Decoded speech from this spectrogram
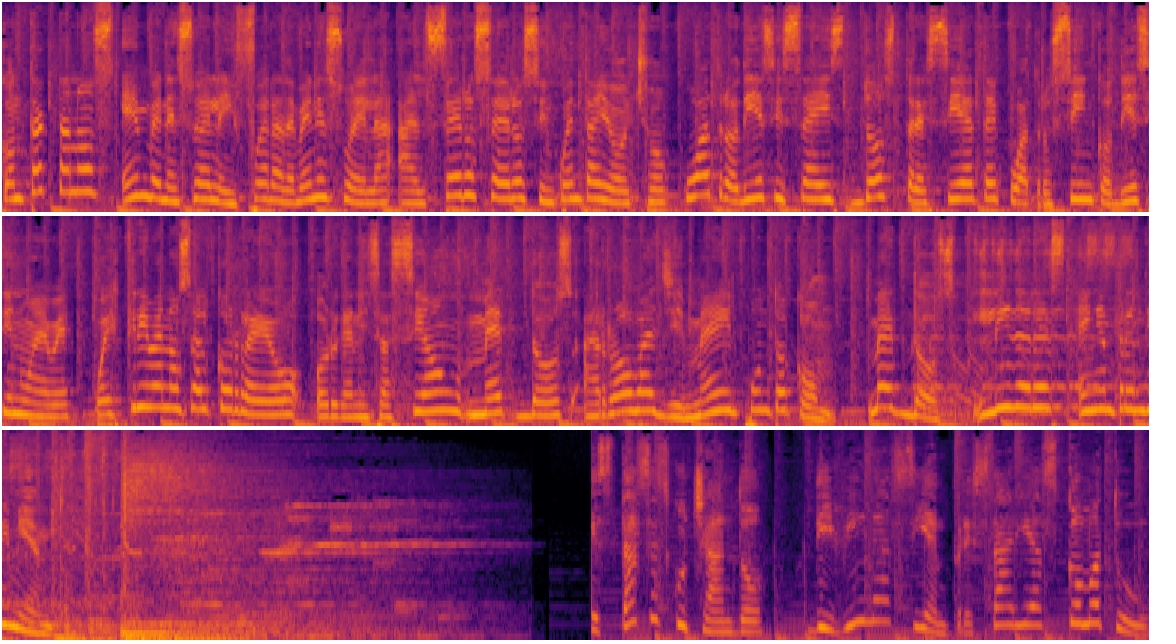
Contáctanos en Venezuela y fuera de Venezuela al 0058-416-237-4519 o escríbenos al correo organización med2 gmail.com. Med2, líderes en emprendimiento. Estás escuchando Divinas y Empresarias como tú,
